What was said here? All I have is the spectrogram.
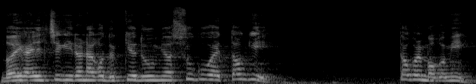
너희가 일찍 일어나고 늦게 누우며 수구의 떡이 떡을 먹음이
